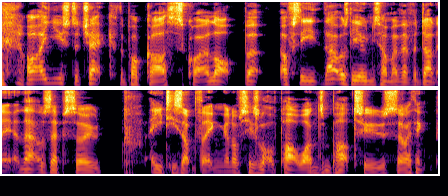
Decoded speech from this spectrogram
i used to check the podcasts quite a lot but obviously that was the only time i've ever done it and that was episode 80 something, and obviously there's a lot of part ones and part twos. So I think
